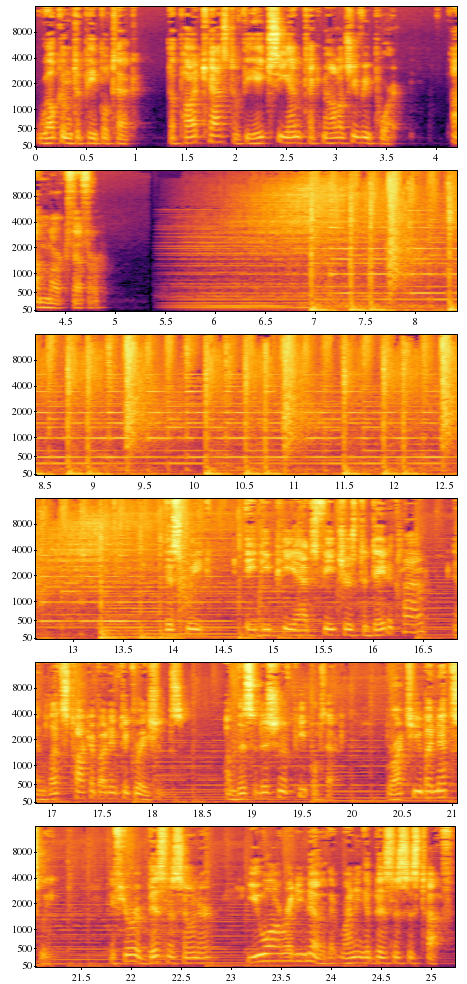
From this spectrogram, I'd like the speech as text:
Welcome to People Tech, the podcast of the HCM Technology Report. I'm Mark Feffer. This week, ADP adds features to Data Cloud, and let's talk about integrations on this edition of People Tech, brought to you by NetSuite. If you're a business owner, you already know that running a business is tough,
